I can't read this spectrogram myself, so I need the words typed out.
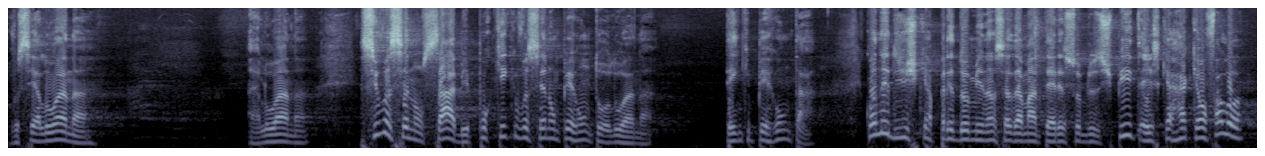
Você é Luana? É Luana. Se você não sabe, por que, que você não perguntou, Luana? Tem que perguntar. Quando ele diz que a predominância da matéria sobre os espíritos, é isso que a Raquel falou.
